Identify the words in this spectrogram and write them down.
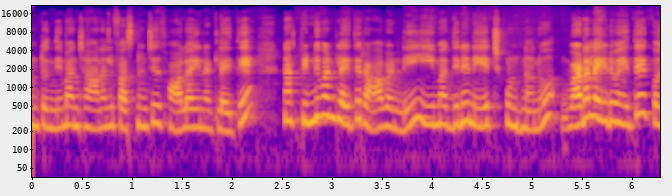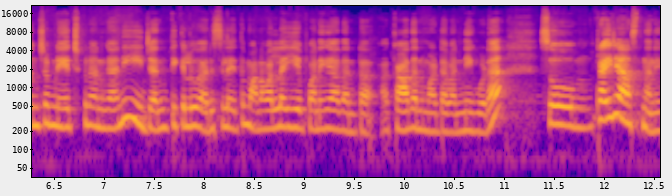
ఉంటుంది. మన ఛానల్ ఫస్ట్ ఫస్ట్ నుంచి ఫాలో అయినట్లయితే నాకు పిండి వంటలు అయితే రావండి. ఈ మధ్యనే నేర్చుకుంటున్నాను. వడలు వేయడం అయితే కొంచెం నేర్చుకున్నాను కానీ ఈ జంతికలు అరిసెలు అయితే మన వల్ల అయ్యే పని కాదంట కాదనమాట అవన్నీ కూడా. సో ట్రై చేస్తున్నాను.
